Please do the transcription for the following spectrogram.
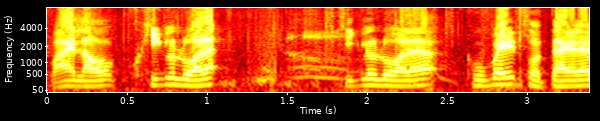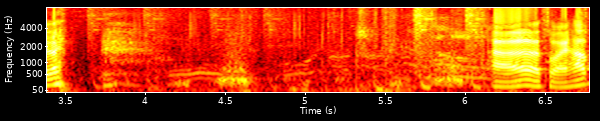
ไปเราคลิกรัวๆแล้วคลิกรัวๆแล้วกูไม่สนใจแล้วนะเออสวยครับ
